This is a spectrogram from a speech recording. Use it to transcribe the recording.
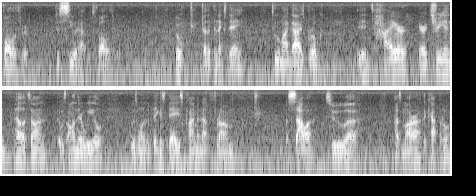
Follow through. Just see what happens. Follow through. Boom. Tried it the next day. Two of my guys broke the entire Eritrean peloton that was on their wheel. It was one of the biggest days climbing up from Massawa to uh, Asmara, the capital,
